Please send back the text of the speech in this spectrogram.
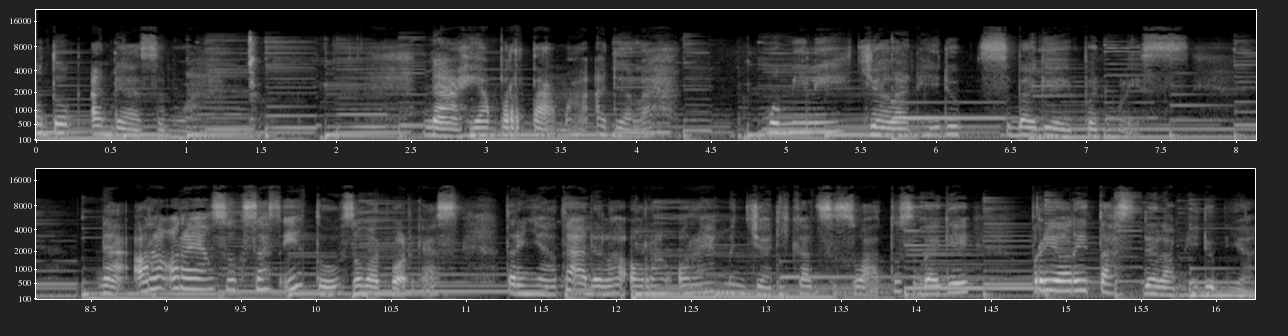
untuk Anda semua. Nah, yang pertama adalah memilih jalan hidup sebagai penulis. Nah, orang-orang yang sukses itu, sobat podcast, ternyata adalah orang-orang yang menjadikan sesuatu sebagai prioritas dalam hidupnya.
